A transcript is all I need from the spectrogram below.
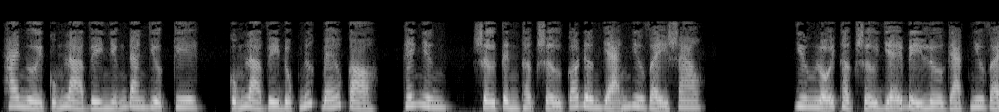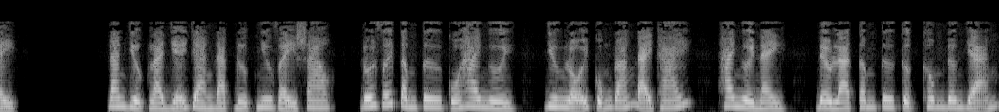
hai người cũng là vì những đan dược kia, cũng là vì đục nước béo cò, thế nhưng, sự tình thật sự có đơn giản như vậy sao? Dương lỗi thật sự dễ bị lừa gạt như vậy. Đan dược là dễ dàng đạt được như vậy sao? Đối với tâm tư của hai người, Dương lỗi cũng đoán đại khái, hai người này, đều là tâm tư cực không đơn giản,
